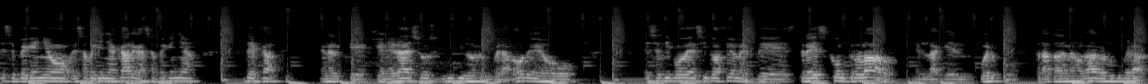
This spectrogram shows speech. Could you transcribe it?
ese pequeño, esa pequeña carga, esa pequeña desgaste en el que genera esos líquidos recuperadores o ese tipo de situaciones de estrés controlado en la que el cuerpo trata de mejorar o recuperar,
